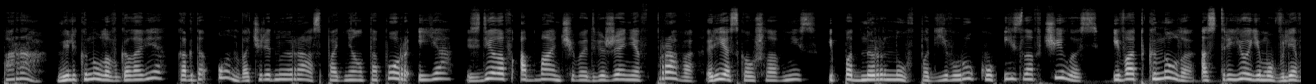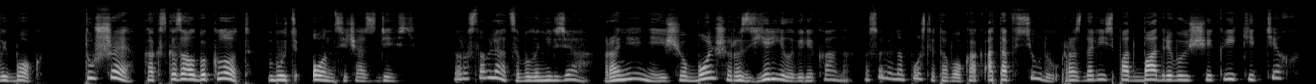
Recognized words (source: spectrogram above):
«Пора!» — мелькнуло в голове, когда он в очередной раз поднял топор, и я, сделав обманчивое движение вправо, резко ушла вниз и, поднырнув под его руку, изловчилась и воткнула острие ему в левый бок. Туше, как сказал бы Клод, будь он сейчас здесь. Но расслабляться было нельзя. Ранение еще больше разъярило великана, особенно после того, как отовсюду раздались подбадривающие крики тех,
